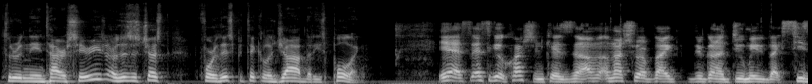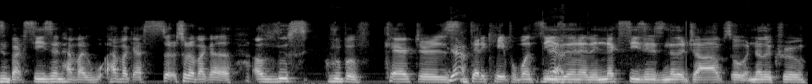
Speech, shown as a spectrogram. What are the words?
through in the entire series, or this is just for this particular job that he's pulling. Yes, that's a good question because I'm, I'm not sure if like they're gonna do maybe like season by season have like have like a sort of like a, a loose group of characters Yeah. dedicated for one season, Yeah. and then next season is another job, so another crew.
